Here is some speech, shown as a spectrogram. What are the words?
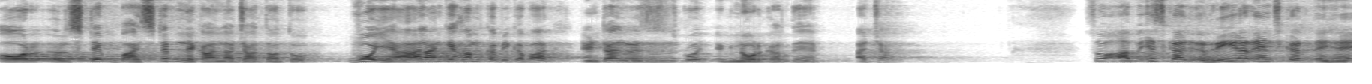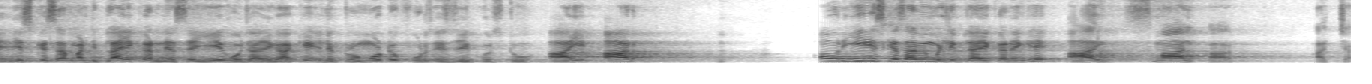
और स्टेप बाय स्टेप निकालना चाहता हूँ तो वो ये हालाँकि हम कभी कभार इंटरनल रेजिस्टेंस को इग्नोर करते हैं। अच्छा। सो so, अब इसका रीअरेंज करते हैं। इसके साथ मल्टीप्लाई करने से ये हो जाएगा कि electromotive force is equals to I R और ये इसके साथ मल्टीप्लाई करेंगे आई स्मॉल आर अच्छा।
